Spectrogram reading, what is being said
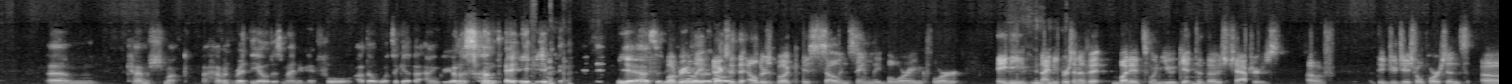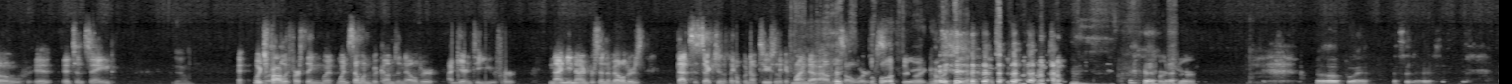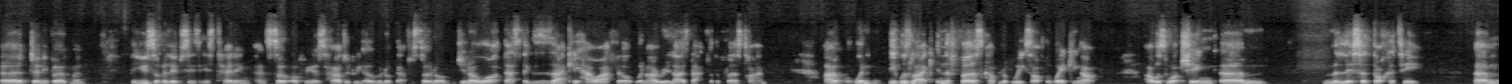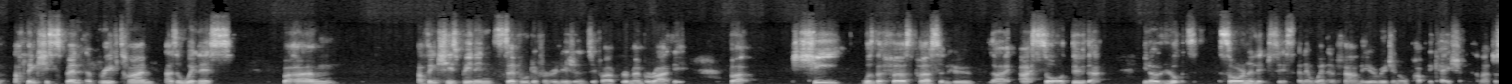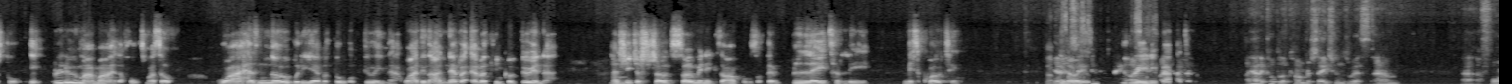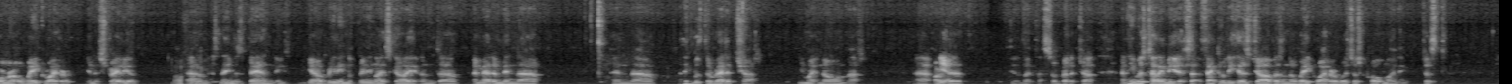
Um, Cam Schmuck, I haven't read the Elders Manual in full. I don't want to get that angry on a Sunday. yeah, absolutely. Well, really, actually, the Elders book is so insanely boring for 80, 90% of it. But it's when you get to those chapters of the judicial portions, oh, it, it's insane. Yeah. Which right. probably first thing when, when someone becomes an elder, I guarantee you for 99% of elders, that's the section that they open up to so they can find out how this all works. Blow through it, go For sure. Oh boy, that's hilarious. Uh, Jenny Bergman, the use of ellipses is telling and so obvious. How did we overlook that for so long? Do you know what? That's exactly how I felt when I realized that for the first time. I when it was like in the first couple of weeks after waking up, I was watching um, Melissa Dougherty um, I think she spent a brief time as a witness, but um, I think she's been in several different religions, if I remember rightly. But she was the first person who, like, I saw do that. You know, looked, saw an ellipsis, and then went and found the original publication. And I just thought it blew my mind. I thought to myself, why has nobody ever thought of doing that? Why did I never ever think of doing that? And she just showed so many examples of them blatantly misquoting. Yeah, you know, it, really bad. I had a couple of conversations with um, a former awake writer in Australia. Oh, um, his name is Ben. He's you know really really nice guy, and uh, I met him in uh, in uh, I think it was the Reddit chat. You might know him that, uh, or yeah. the, the like that subreddit chat. And he was telling me effectively his job as an awake writer was just quote mining, just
